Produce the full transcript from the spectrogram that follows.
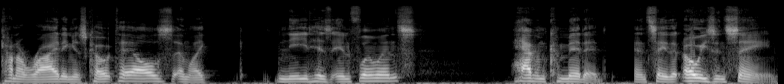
kind of riding his coattails and like need his influence have him committed and say that, oh, he's insane.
